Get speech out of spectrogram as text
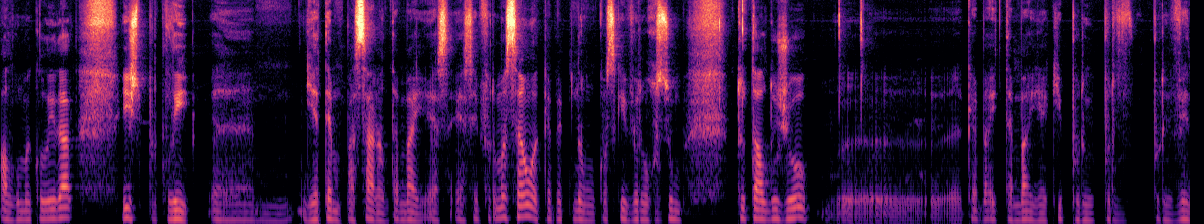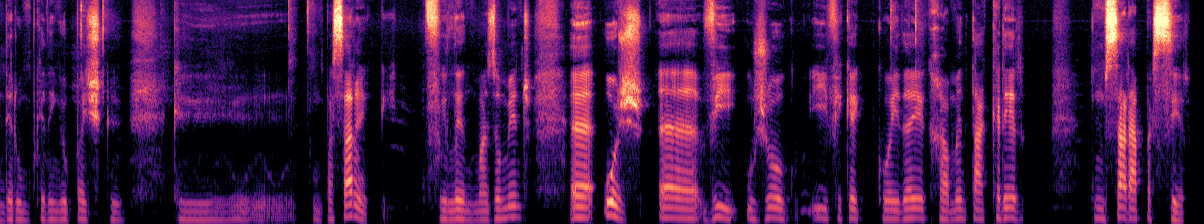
alguma qualidade, isto porque li uh, e até me passaram também essa, essa informação, acabei por não conseguir ver o resumo total do jogo, uh, acabei também aqui por, por, por vender um bocadinho o peixe que, que, que me passaram fui lendo mais ou menos. Uh, hoje uh, vi o jogo e fiquei com a ideia que realmente está a querer começar a aparecer.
